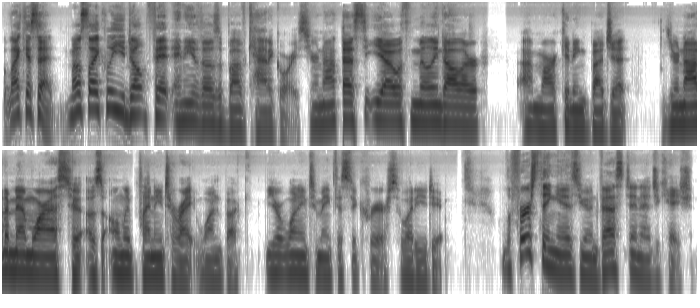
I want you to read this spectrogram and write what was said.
Like I said, most likely you don't fit any of those above categories. You're not the CEO with a million dollar uh, marketing budget. You're not a memoirist who is only planning to write one book you're wanting to make this a career. So, what do you do? Well, the first thing is you invest in education.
